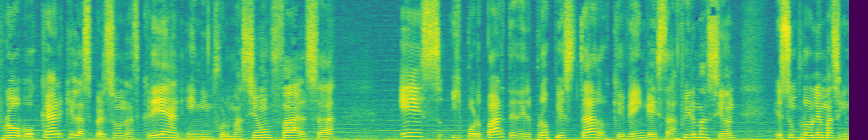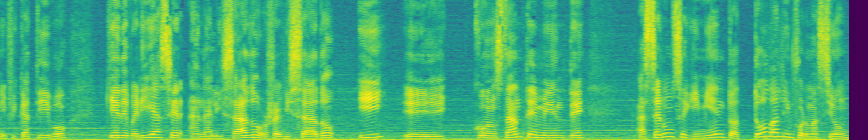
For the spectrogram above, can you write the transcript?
provocar que las personas crean en información falsa es, y por parte del propio Estado que venga esta afirmación, es un problema significativo que debería ser analizado, revisado y eh, constantemente hacer un seguimiento a toda la información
